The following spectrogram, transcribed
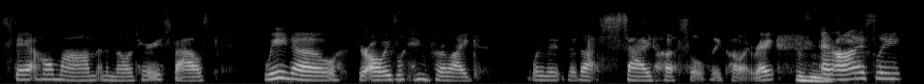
stay at home mom and a military spouse, we know you're always looking for like, what is it, that side hustle, they call it, right? Mhm. And honestly,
